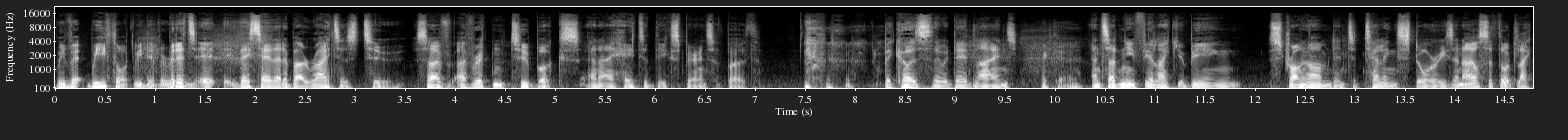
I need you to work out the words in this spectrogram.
we've we thought we'd ever. But written. it's it, they say that about writers too. So I've I've written two books and I hated the experience of both because there were deadlines okay. and suddenly you feel like you're being strong armed into telling stories. And I also thought like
